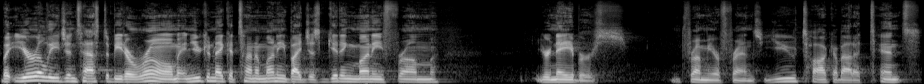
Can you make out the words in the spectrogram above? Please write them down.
but your allegiance has to be to Rome, and you can make a ton of money by just getting money from your neighbors from your friends. You talk about a tense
